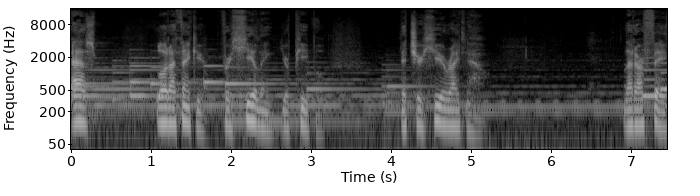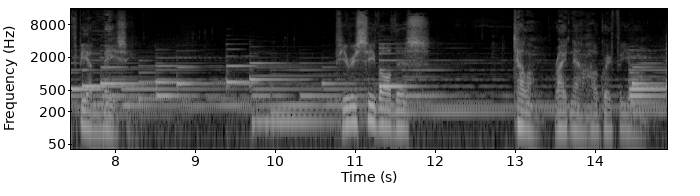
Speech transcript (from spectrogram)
asthma. Lord, I thank you for healing your people, that you're here right now. Let our faith be amazing. If you receive all this, tell them right now how grateful you are.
